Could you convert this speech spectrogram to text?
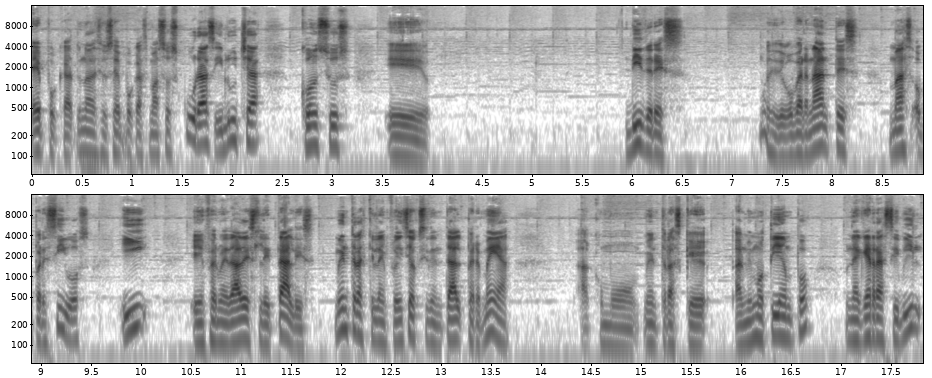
épocas, una de sus épocas más oscuras y lucha con sus eh, líderes, gobernantes más opresivos y enfermedades letales, mientras que la influencia occidental permea, como mientras que al mismo tiempo una guerra civil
